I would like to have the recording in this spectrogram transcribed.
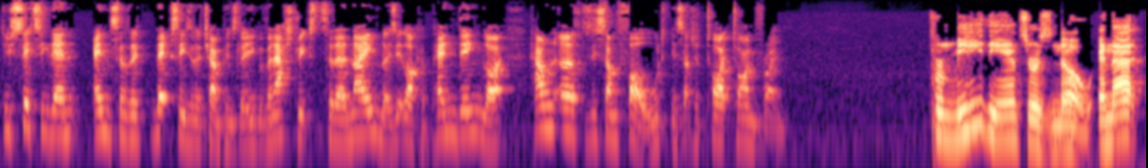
do City then enter the next season of the Champions League with an asterisk to their name? Is it like a pending? Like how on earth does this unfold in such a tight time frame? For me, the answer is no, and that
